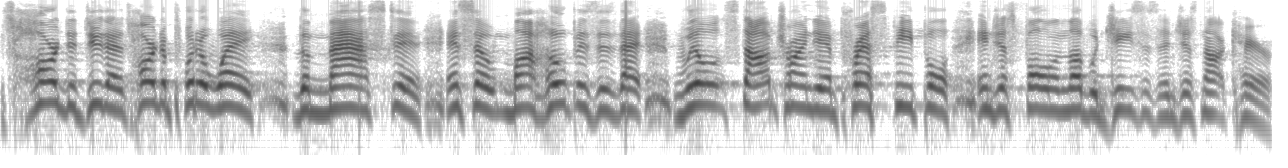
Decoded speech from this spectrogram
It's hard to do that. It's hard to put away the masks. And, and so my hope is, is that we'll stop trying to impress people and just fall in love with Jesus and just not care.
